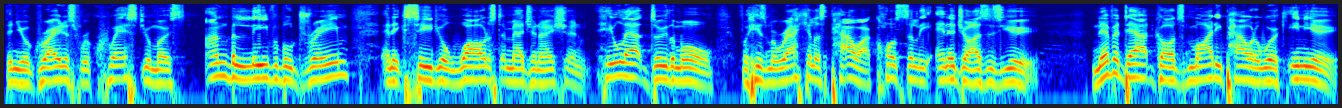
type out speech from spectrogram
than your greatest request, your most unbelievable dream, and exceed your wildest imagination. He will outdo them all, for his miraculous power constantly energizes you. Never doubt God's mighty power to work in you.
